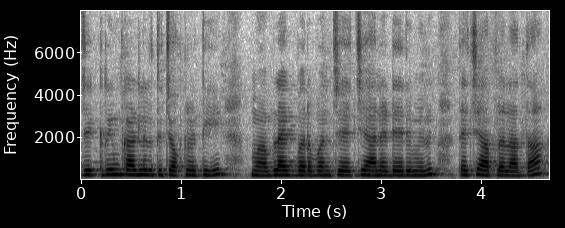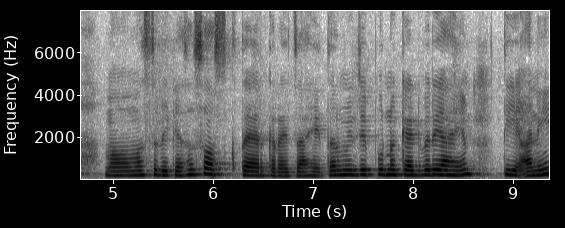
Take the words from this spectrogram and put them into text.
जे क्रीम काढलेली होती चॉकलेटी ब्लॅक बर्बनची याची आणि डेअरी मिल्क त्याची आपल्याला आता म- मस्तपैकी असं सॉस तयार करायचा आहे. तर मी जे पूर्ण कॅडबरी आहे ती आणि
